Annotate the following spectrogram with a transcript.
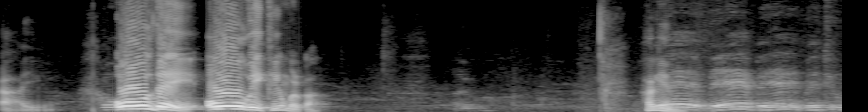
아, 이거. all day, all week 이건 뭘까? 하긴. 매 매 매주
